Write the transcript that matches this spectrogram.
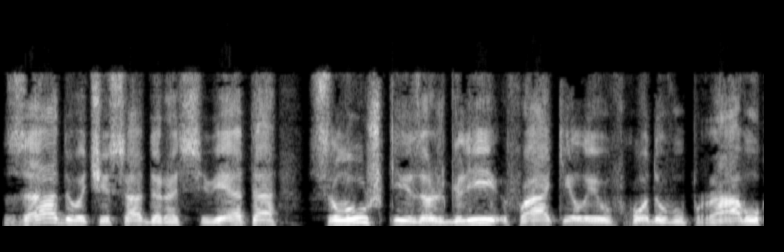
За два часа до рассвета служки зажгли факелы у входа в управу,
